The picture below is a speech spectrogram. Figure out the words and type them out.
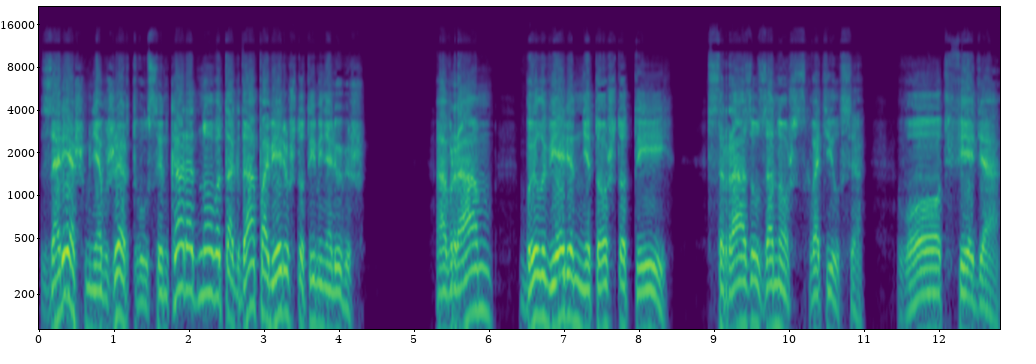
Зарежь мне в жертву сынка родного, тогда поверю, что ты меня любишь. Авраам был верен не то, что ты. Сразу за нож схватился. Вот, Федя.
